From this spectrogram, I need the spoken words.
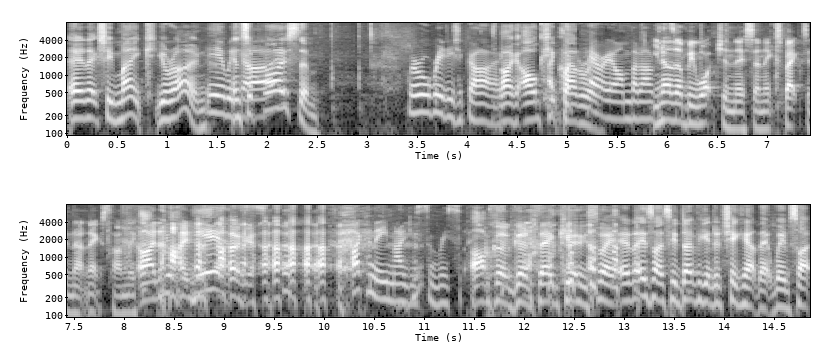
and actually make your own Here we and go. surprise them. We're all ready to go. Okay, I'll keep I could carry on, but I'll You know they'll be watching this and expecting that next time they I know. I know. Yes. I can email you some recipes. Oh, good, good. Thank you. Sweet. And as I said, don't forget to check out that website,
